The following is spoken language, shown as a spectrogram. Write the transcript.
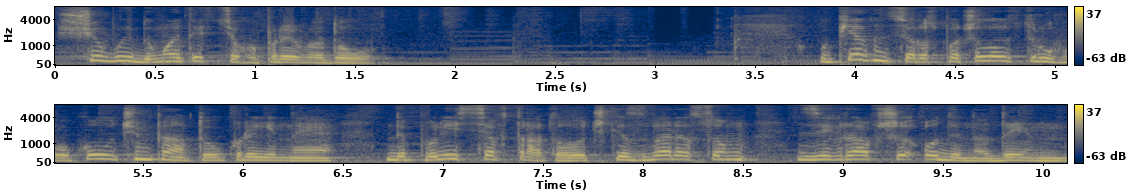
що ви думаєте з цього приводу. У п'ятницю розпочалось другого коло чемпіонату України, де Полісся втратило очки з Вересом, зігравши 1-1.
